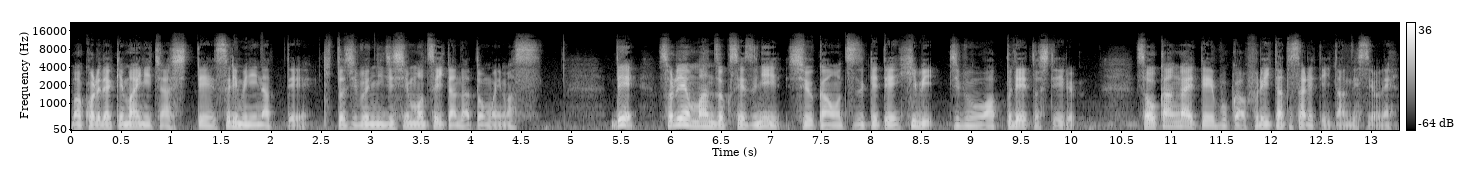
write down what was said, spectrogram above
まあこれだけ毎日走ってスリムになって、きっと自分に自信もついたんだと思います。で、それでも満足せずに習慣を続けて日々自分をアップデートしている。そう考えて僕は奮い立たされていたんですよね。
